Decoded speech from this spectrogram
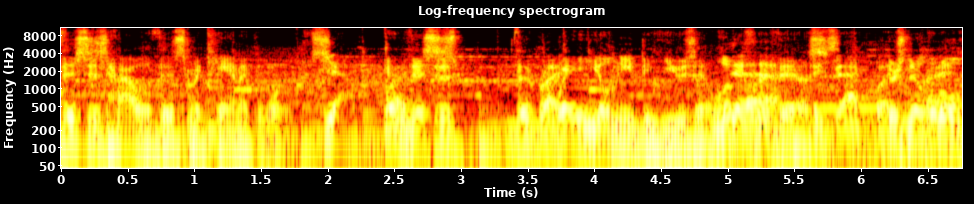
"This is how this mechanic works." Yeah, and this is the Right. way you'll need to use it. Look Yeah, for this. exactly. There's no Right. little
